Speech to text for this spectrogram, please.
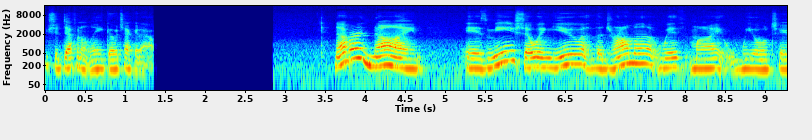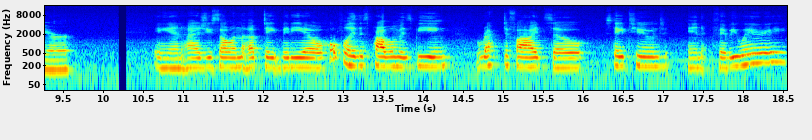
you should definitely go check it out. Number nine is me showing you the drama with my wheelchair. And as you saw in the update video, hopefully this problem is being rectified. So stay tuned in February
